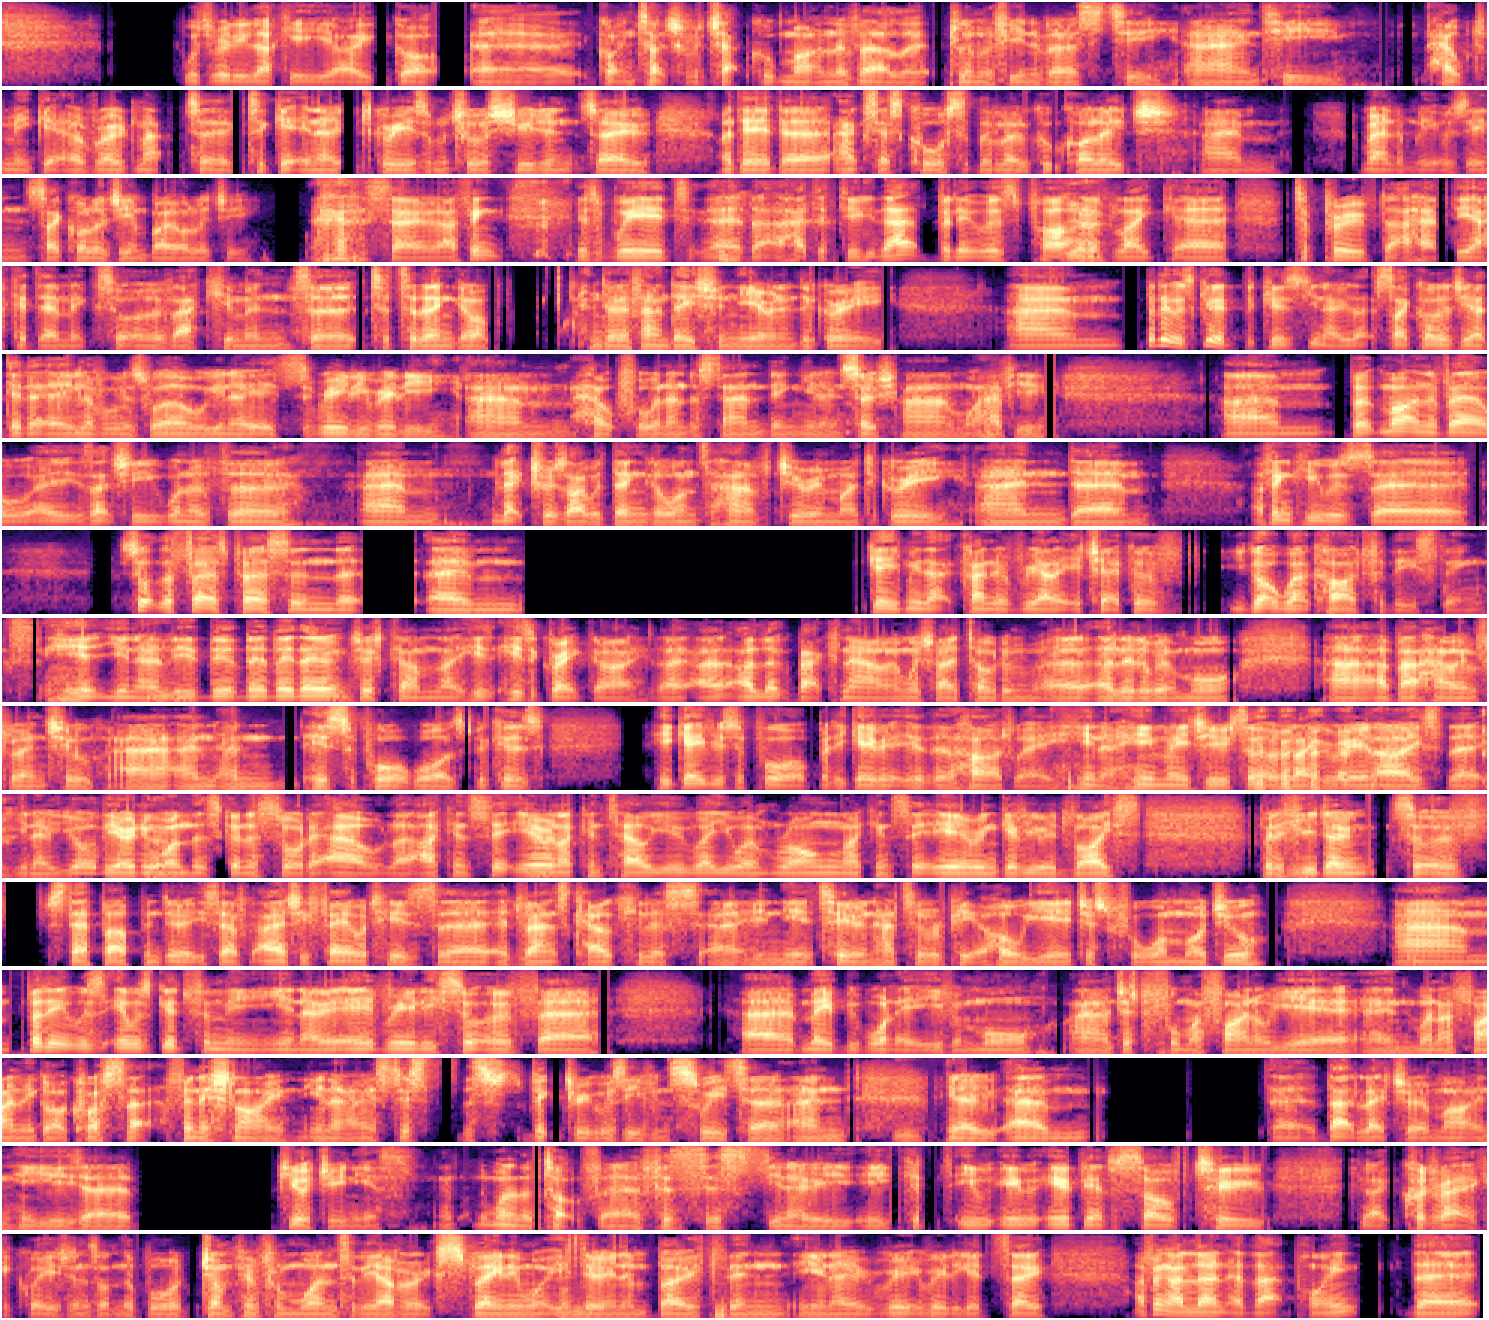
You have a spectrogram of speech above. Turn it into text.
was really lucky. I got uh, got in touch with a chap called Martin Lavelle at Plymouth University, and he helped me get a roadmap to, to getting a degree as a mature student. So I did an access course at the local college. Um, randomly, it was in psychology and biology. so I think it's weird uh, that I had to do that, but it was part yeah. of like uh, to prove that I had the academic sort of acumen to, to, to then go up and do a foundation year and a degree. Um, but it was good because you know that psychology I did at A level as well. You know, it's really really um, helpful in understanding you know social and what have you. Um, but Martin Lavelle is actually one of the um, lecturers I would then go on to have during my degree, and um, I think he was uh, sort of the first person that um, gave me that kind of reality check of you got to work hard for these things. you know, mm. they, they, they, don't mm. just come. Like he's he's a great guy. Like I, I look back now and wish I had told him a, a little bit more uh, about how influential uh, and and his support was because he gave you support, but he gave it the hard way. You know, he made you sort of like realize that you know you're the only one that's going to sort it out. Like I can sit here mm. and I can tell you where you went wrong. I can sit here and give you advice, but if you don't sort of step up and do it yourself. I actually failed his uh, advanced calculus uh, in year two and had to repeat a whole year just for one module. Um, but it was it was good for me. You know, it really sort of uh, uh made me want it even more uh, just before my final year. And when I finally got across that finish line, you know, it's just this victory was even sweeter. And mm. you know, um, uh, that lecturer Martin, he's uh, pure genius, one of the top uh, physicists. You know, he, he could he, he would be able to solve two like quadratic equations on the board, jumping from one to the other, explaining what he's mm. doing in both, and you know, really really good. So, I think I learned at that point that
